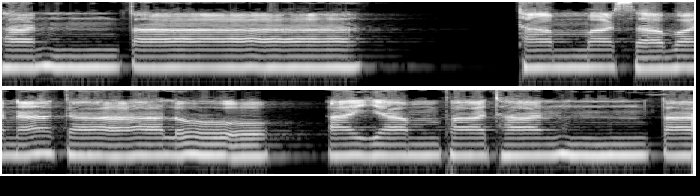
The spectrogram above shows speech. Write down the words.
ทันตา ธรรมสวนกาโลอายัมพาทันตา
